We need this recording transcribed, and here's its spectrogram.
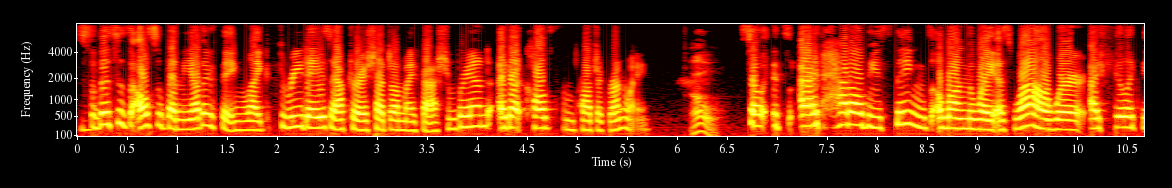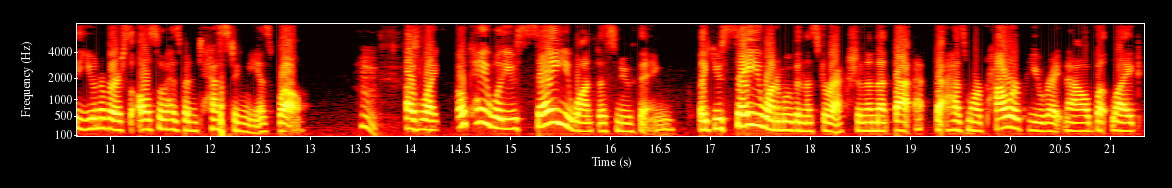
So mm-hmm. this has also been the other thing. Like three days after I shut down my fashion brand, I got called from Project Runway. Oh, So it's I've had all these things along the way as well, where I feel like the universe also has been testing me as well. Hmm. Of like, okay, well, you say you want this new thing, like you say you want to move in this direction, and that that that has more power for you right now. But like,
